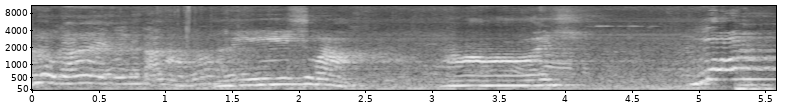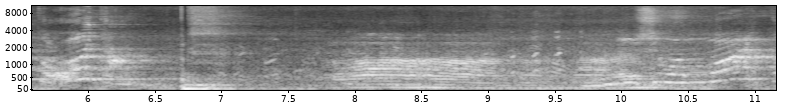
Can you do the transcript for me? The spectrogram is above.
พูดได้เป็นภาษาถามแล้วไอ้ชัวไอ้มันโตจังอ๋อไอ้ชัวมันโต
